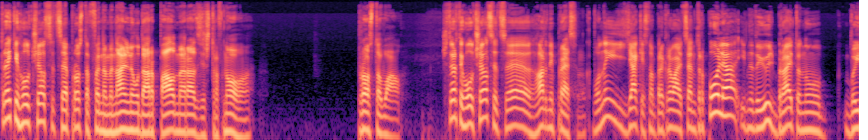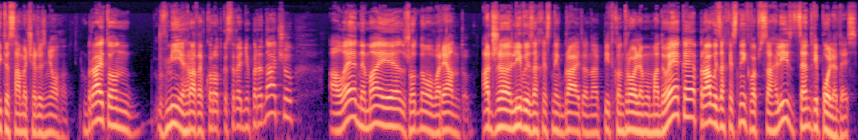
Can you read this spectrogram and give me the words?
Третій гол Челсі це просто феноменальний удар Палмера зі штрафного. Просто вау. Четвертий гол Челсі це гарний пресинг. Вони якісно прикривають центр поля і не дають Брайтону вийти саме через нього. Брайтон вміє грати в коротку середню передачу, але не має жодного варіанту. Адже лівий захисник Брайтона під контролем у Мадуеке, правий захисник взагалі в центрі поля десь.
